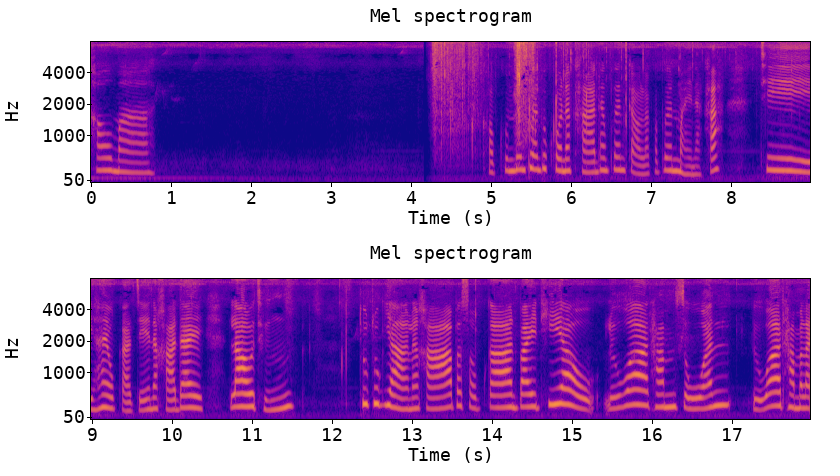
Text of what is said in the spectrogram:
เข้ามา ขอบคุณเพื่อนๆทุกคนนะคะ ทั้งเพื่อนเก่าแล้วก็เพื่อนใหม่นะคะ ที่ให้โอกาสเจ๊นะคะได้เล่าถึง ทุกๆอย่างนะคะ ประสบการณ์ไปเที่ยว หรือว่าทำสวน หรือว่าทำอะไร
